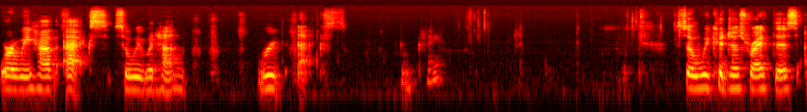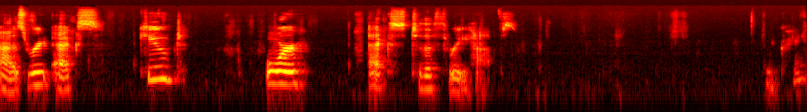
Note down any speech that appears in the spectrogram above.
where we have x. So we would have root x. Okay. So we could just write this as root x cubed or x to the 3 halves. Okay.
